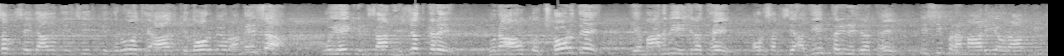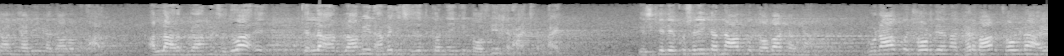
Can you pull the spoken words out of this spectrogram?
سب سے زیادہ جس چیز کی ضرورت ہے آج کے دور میں اور ہمیشہ وہ یہ کہ انسان ہجرت کرے، گناہوں کو چھوڑ دے، یہ مانوی ہجرت ہے اور سب سے عظیم ترین ہجرت ہے۔ اسی پر ہماری اور آپ کی کامیابی کا دار و مدار۔ اللہ رب العالمین سے دعا ہے کہ اللہ رب العالمین ہمیں اس عزت کرنے کی توفیق راج کرنا اس کے لیے کچھ نہیں کرنا، آپ کو توبہ کرنا۔ ہے گناہ کو چھوڑ دینا، گھر بار چھوڑنا ہے،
